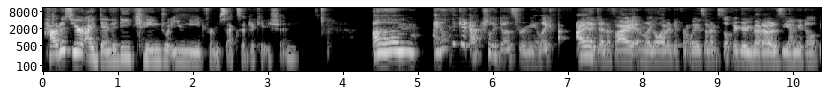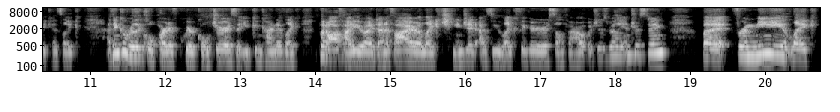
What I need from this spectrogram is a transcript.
How does your identity change what you need from sex education? Um, I don't think it actually does for me. Like I identify in like a lot of different ways and I'm still figuring that out as a young adult because like I think a really cool part of queer culture is that you can kind of like put off how you identify or like change it as you like figure yourself out, which is really interesting. But for me, like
